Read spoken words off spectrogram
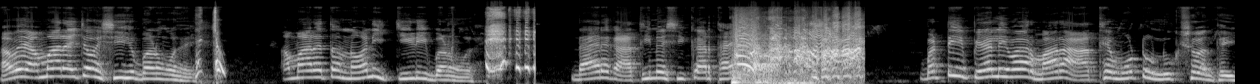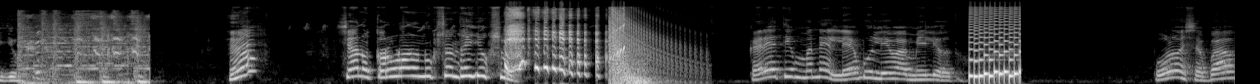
હવે અમારે તો સિંહ બનવું છે. અમારે તો નાની ચીડી બનવું છે. ડાયરેક્ટ હાથીનો શિકાર થાય. બટ્ટી પહેલી વાર મારા હાથે મોટું નુકસાન થઈ ગયું. હે? શાનું કરોડોનું નુકસાન થઈ ગયું શું? ઘરેથી મને લેબુ લેવા મેલ્યો હતો. ભોળો સ્વભાવ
